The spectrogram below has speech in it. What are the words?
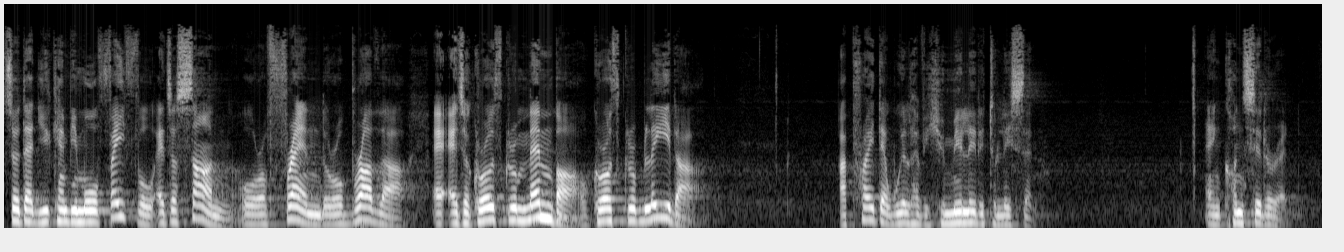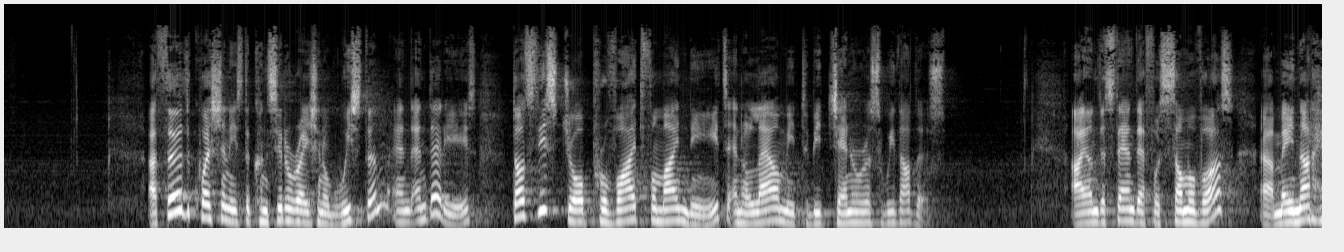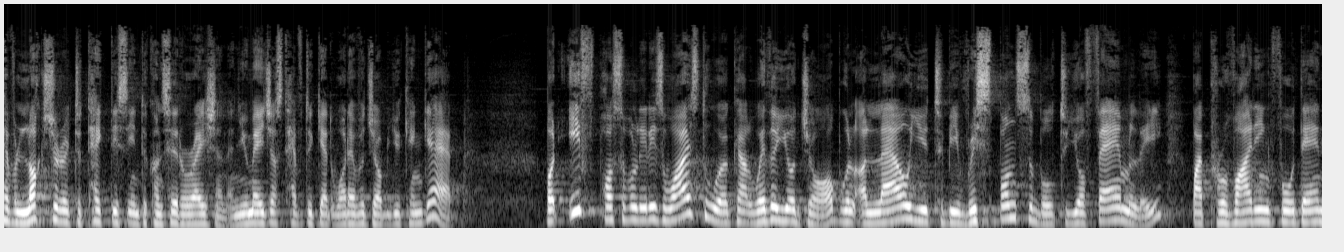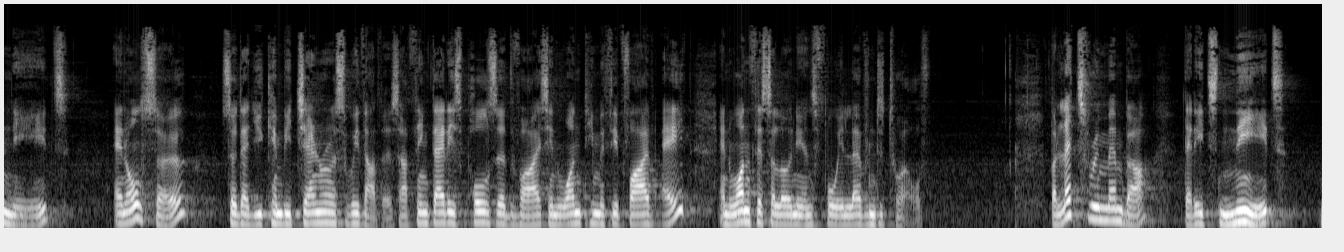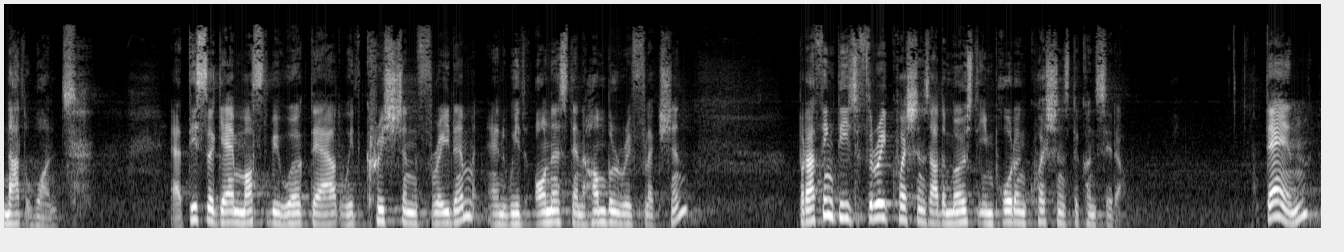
so that you can be more faithful as a son or a friend or a brother, as a growth group member or growth group leader. I pray that we'll have humility to listen and consider it. A third question is the consideration of wisdom, and, and that is Does this job provide for my needs and allow me to be generous with others? I understand that for some of us, uh, may not have luxury to take this into consideration, and you may just have to get whatever job you can get. But if possible, it is wise to work out whether your job will allow you to be responsible to your family by providing for their needs and also so that you can be generous with others. I think that is Paul's advice in 1 Timothy 5 8 and 1 Thessalonians 4 11 to 12. But let's remember that it's needs, not wants. Uh, this again must be worked out with Christian freedom and with honest and humble reflection. But I think these three questions are the most important questions to consider. Then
